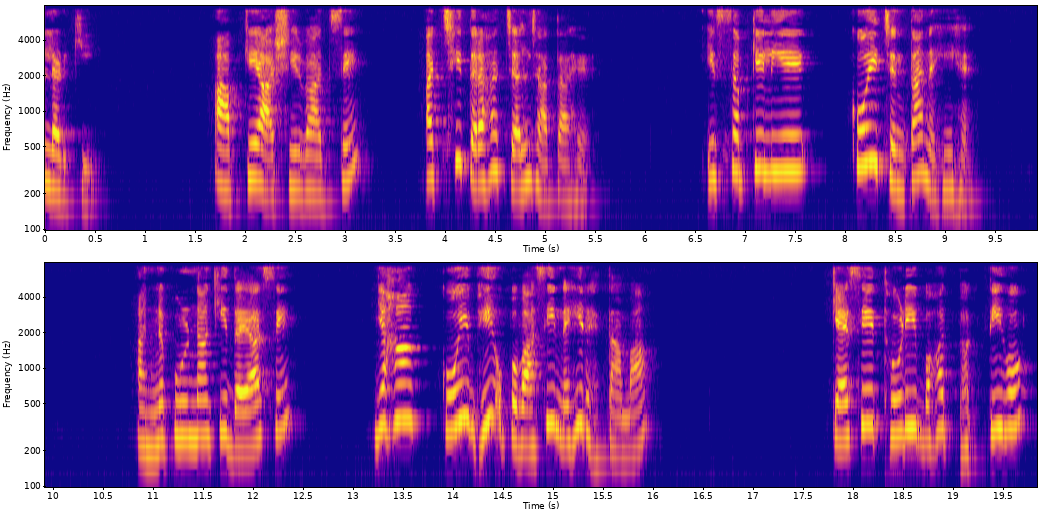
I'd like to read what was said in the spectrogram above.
लड़की, आपके आशीर्वाद से अच्छी तरह चल जाता है। इस सब के लिए कोई चिंता नहीं है। अन्नपूर्णा की दया से यहाँ कोई भी उपवासी नहीं रहता, माँ। कैसे थोड़ी बहुत भक्ति हो,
